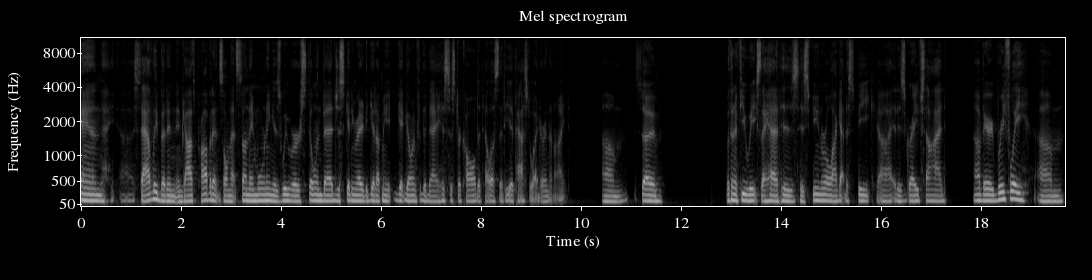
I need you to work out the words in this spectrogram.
and uh, sadly, but in, in, God's providence, on that Sunday morning, as we were still in bed, just getting ready to get up and get going for the day, his sister called to tell us that he had passed away during the night. Um, so, within a few weeks, they had his his funeral. I got to speak uh, at his graveside uh, very briefly. Um,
